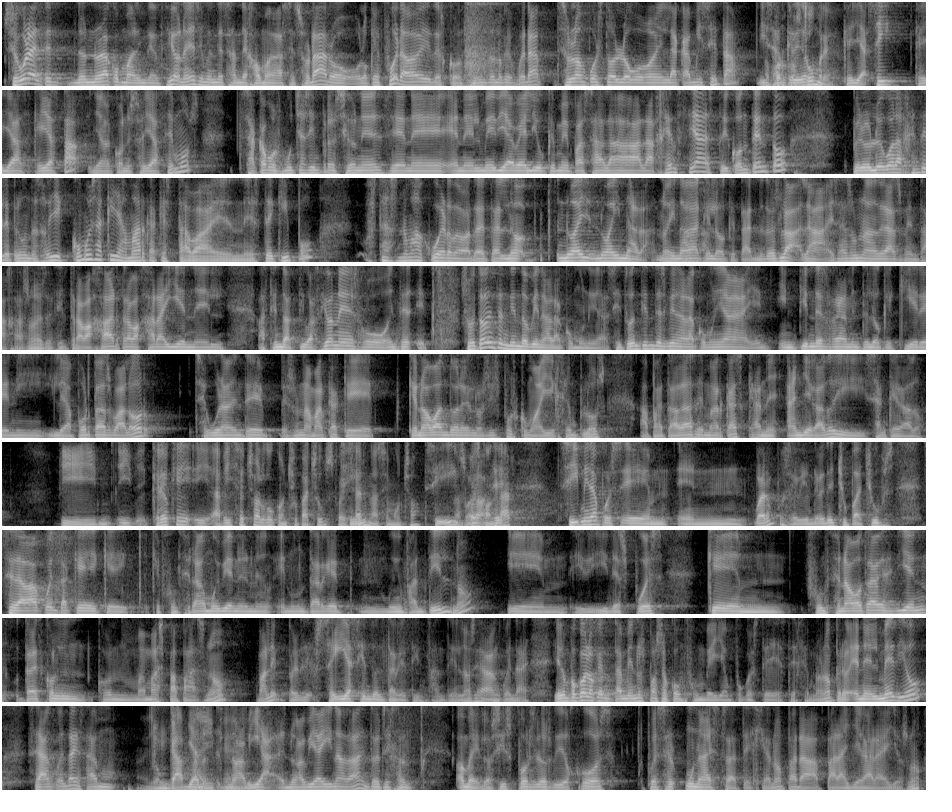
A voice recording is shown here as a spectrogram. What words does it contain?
seguramente no, no, era con mala intención, ¿eh? simplemente se han dejado mal asesorar o, o lo que fuera, ¿eh? desconociendo lo que fuera, solo han puesto el logo en la camiseta y o se por han costumbre. Que ya, sí, que ya, que ya está, ya con eso ya hacemos. Sacamos muchas impresiones en, eh, en el media value que me pasa la, la agencia, estoy contento, pero luego a la gente le preguntas, oye, ¿cómo es aquella marca que estaba en este equipo? Ostras, no me acuerdo ahora, tal. No, no, hay, no hay nada, no hay nada Ajá. que lo que tal. Entonces, la, la, esa es una de las ventajas, ¿no? Es decir, trabajar, trabajar ahí en el, haciendo activaciones o sobre todo entendiendo bien a la comunidad. Si tú entiendes bien a la comunidad, entiendes realmente lo que quieren y, y le aportas valor, seguramente es una marca que, que no abandone los esports, como hay ejemplos a patadas de marcas que han, han llegado y se han quedado. Y, y, creo que eh, habéis hecho algo con Chupa Chups, puede sí. ser, no hace mucho. Sí, ¿Nos bueno, puedes contar? Sí, mira, pues eh, en, bueno, pues evidentemente Chupa Chups se daba cuenta que, que, que funcionaba muy bien en, en, un target muy infantil, ¿no? Y, y, y después que mm, funcionaba otra vez bien, otra vez con, con mamás papás, ¿no? ¿Vale? Pero seguía siendo el target infantil, ¿no? Se daban cuenta. Y era un poco lo que también nos pasó con Fumbella, un poco este, este ejemplo, ¿no? Pero en el medio se dan cuenta que estaban... un gap ya ahí no, que... no, había, no había ahí nada, entonces dijeron, hombre, los esports y los videojuegos puede ser una estrategia, ¿no? Para, para llegar a ellos, ¿no?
